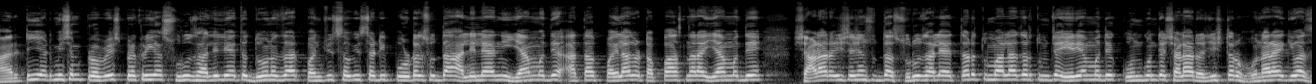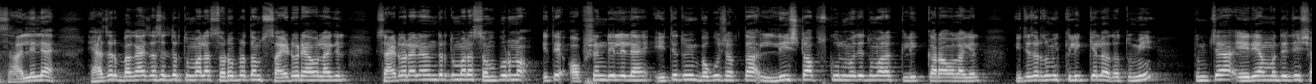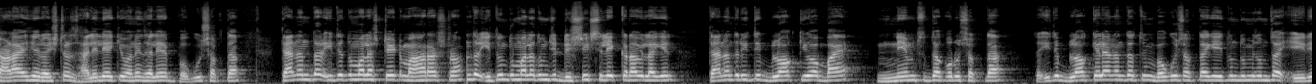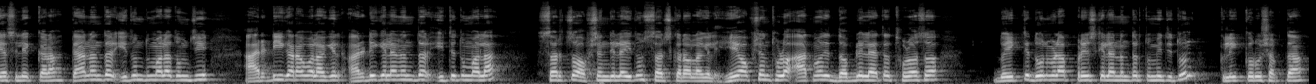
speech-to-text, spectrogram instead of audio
R T admission प्रवेश प्रक्रिया सुरू झालेली आहे. तर दोन हजार पंचवीस सव्वीससाठी पोर्टलसुद्धा आलेले आहे आणि यामध्ये आता पहिला जो टप्पा असणार आहे यामध्ये शाळा रजिस्ट्रेशनसुद्धा सुरू झाले आहे. तर तुम्हाला जर तुमच्या एरियामध्ये कोणकोणत्या शाळा रजिस्टर होणार आहे किंवा झालेल्या आहे ह्या जर बघायचं असेल तर तुम्हाला सर्वप्रथम साईडवर यावं लागेल. साईडवर आल्यानंतर तुम्हाला संपूर्ण इथे ऑप्शन दिलेले आहे. इथे तुम्ही बघू शकता लिस्ट ऑफ स्कूलमध्ये तुम्हाला क्लिक करावं लागेल. इथे जर तुम्ही क्लिक केलं तर तुम्ही तुमच्या एरियामध्ये जी शाळा आहे ती रजिस्टर झालेली आहे किंवा नाही झाली आहे बघू शकता. त्यानंतर इथे तुम्हाला स्टेट महाराष्ट्र नंतर इथून तुम्हाला तुमची डिस्ट्रिक्ट सिलेक्ट करावी लागेल. त्यानंतर इथे ब्लॉक किंवा बाय नेमसुद्धा करू शकता. तर इथे ब्लॉक केल्यानंतर तुम्ही बघू शकता की इथून तुम्ही तुमचा एरिया सिलेक्ट करा. त्यानंतर इथून तुम्हाला तुमची आर टी करावं लागेल. आर टी केल्यानंतर इथे तुम्हाला सर्चचं ऑप्शन दिलं आहे इथून सर्च करावं लागेल. हे ऑप्शन थोडं आतमध्ये दबलेलं आहे तर थोडंसं एक ते दोन वेळा प्रेस केल्यानंतर तुम्ही तिथून क्लिक करू शकता.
